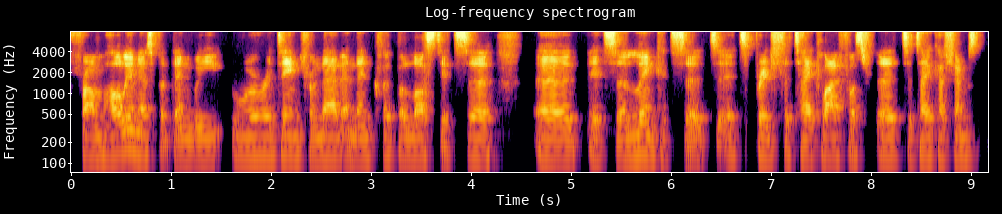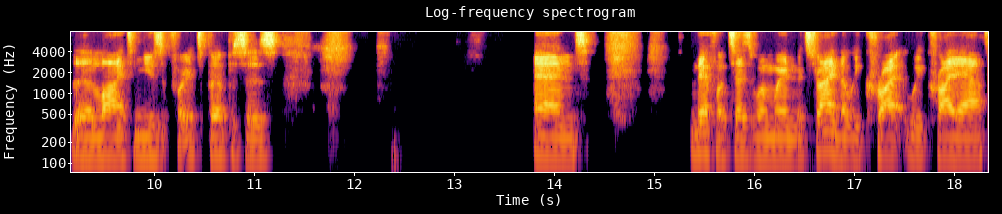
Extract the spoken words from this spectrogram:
from holiness, but then we were redeemed from that, and then Klippa lost its uh, uh, its a link, its uh, its bridge to take life force uh, to take Hashem's the light and use it for its purposes. And therefore, it says when we're in Mitzrayim that we cry, we cried out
